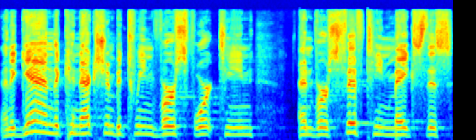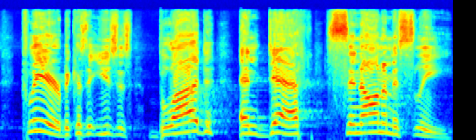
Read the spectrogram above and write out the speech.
And again, the connection between verse 14 and verse 15 makes this clear because it uses blood and death synonymously.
